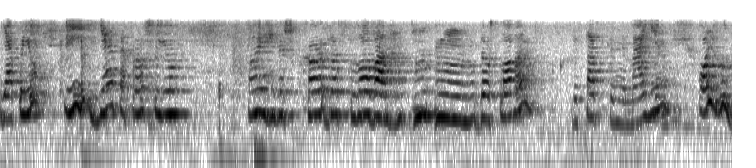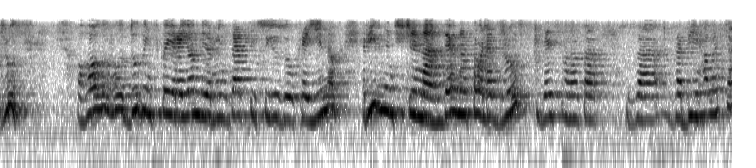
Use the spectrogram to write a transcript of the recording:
Дякую. І я запрошую ой, до слова, до слова, Доставки немає. Ольгу Джус, голову Дубинської районної організації Союзу Українок, Рівненщина, де в нас Оля Джус, десь вона за, за, забігалася,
